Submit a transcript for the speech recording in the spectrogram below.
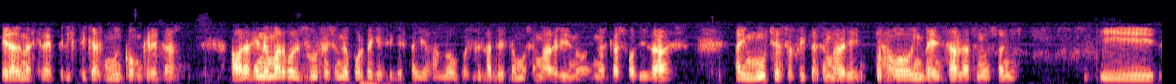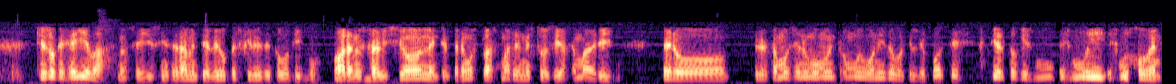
era de unas características muy concretas. Ahora, sin embargo, el surf es un deporte que sí que está llegando, pues fíjate, estamos en Madrid, ¿no? Y no es casualidad. Hay muchos surfistas en Madrid, es algo impensable hace unos años. ¿Y qué es lo que se lleva? No sé, yo sinceramente veo perfiles de todo tipo. Ahora, nuestra visión la intentaremos plasmar en estos días en Madrid, pero, pero estamos en un momento muy bonito porque el deporte es cierto que es, es, muy, es muy joven.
